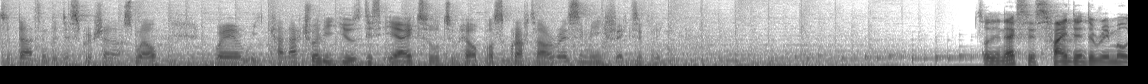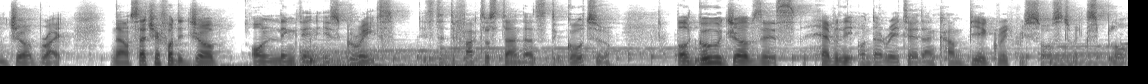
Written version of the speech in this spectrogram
to that in the description as well where we can actually use this AI tool to help us craft our resume effectively. So the next is finding the remote job, right? Now, searching for the job on LinkedIn is great. It's the de facto standards, the go-to. But Google Jobs is heavily underrated and can be a great resource to explore.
